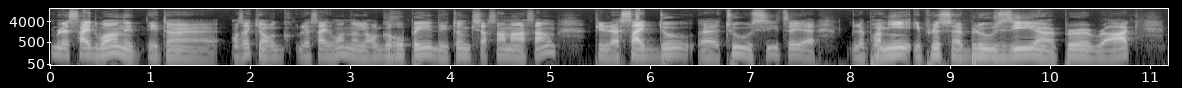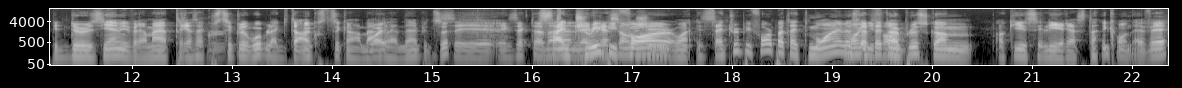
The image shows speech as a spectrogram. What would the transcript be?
le side one est, est un. On dirait qu'ils ont le side one, ils ont regroupé des tunes qui se ressemblent ensemble. Puis le side 2 aussi, tu sais, euh, le premier est plus un bluesy, un peu rock. Puis le deuxième est vraiment très acoustique. Le whoop, la guitare acoustique en bas Ouais. là-dedans, puis tout ça. C'est exactement Side 3 puis l'impression que 4, ouais. Side 3 puis 4 peut-être moins, là, Moins c'était peut-être un plus comme. Ok, c'est les restants qu'on avait.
